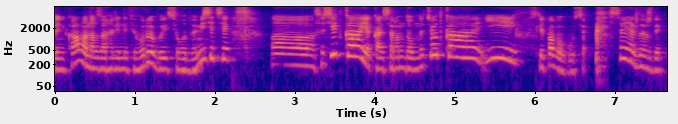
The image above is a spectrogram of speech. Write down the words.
донька, вона взагалі не фігурує, бо їй всього два місяці. Е, Сусідка, якась рандомна тітка і сліпа бабуся. Все як завжди.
